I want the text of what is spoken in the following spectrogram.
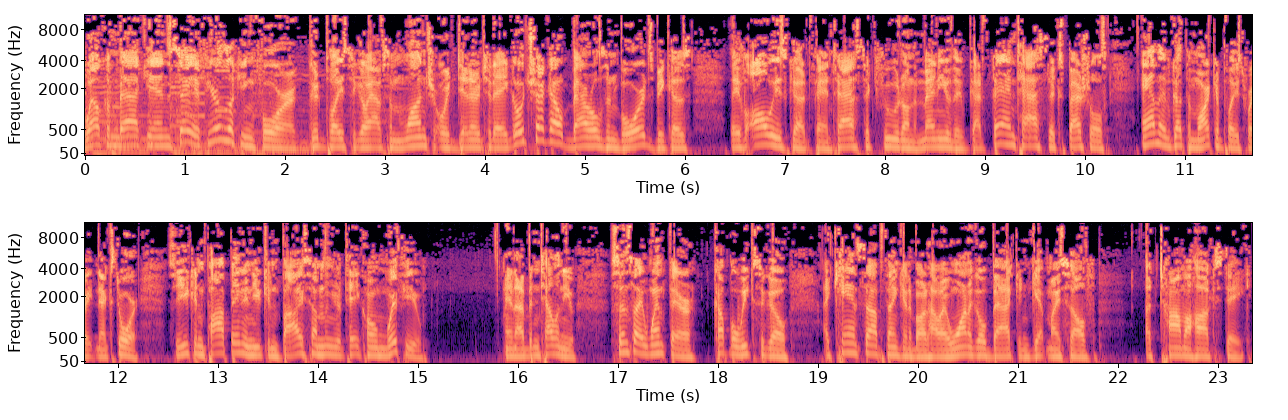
Welcome back in. Say, if you're looking for a good place to go have some lunch or dinner today, go check out Barrels and Boards because they've always got fantastic food on the menu. They've got fantastic specials and they've got the marketplace right next door. So you can pop in and you can buy something to take home with you. And I've been telling you, since I went there a couple weeks ago, I can't stop thinking about how I want to go back and get myself a tomahawk steak.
